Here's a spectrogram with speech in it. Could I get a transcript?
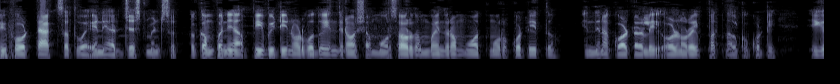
ಬಿಫೋರ್ ಟ್ಯಾಕ್ಸ್ ಅಥವಾ ಎನಿ ಅಡ್ಜಸ್ಟ್ಮೆಂಟ್ಸ್. ಕಂಪನಿಯ ಪಿ ಬಿ ಟಿ ನೋಡಬಹುದು ಹಿಂದಿನ ವರ್ಷ ಮೂರ್ ಸಾವಿರದ ಒಂಬೈನೂರ ಮೂವತ್ಮೂರು ಕೋಟಿ ಇತ್ತು ಇಂದಿನ ಕ್ವಾರ್ಟರ್ ಅಲ್ಲಿ ಏಳ್ನೂರ ಇಪ್ಪತ್ನಾಲ್ಕು ಕೋಟಿ, ಈಗ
